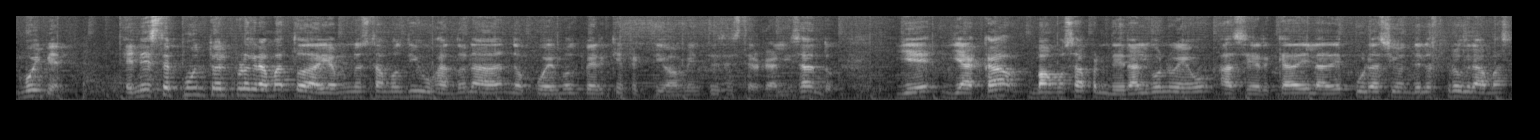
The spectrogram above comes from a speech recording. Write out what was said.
Muy bien, en este punto del programa todavía no estamos dibujando nada, no podemos ver que efectivamente se esté realizando. Y, acá vamos a aprender algo nuevo acerca de la depuración de los programas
